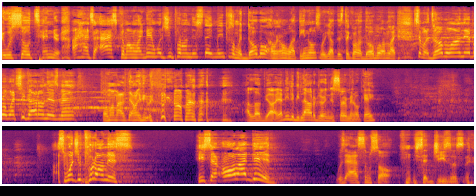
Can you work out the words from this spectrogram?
It was so tender. I had to ask him, I'm like, man, what did you put on this steak? Maybe put some adobo? I'm like, I'm Latino, so we got this thing called adobo. I'm like, some adobo on there, bro. What you got on this, man? Oh, my I love y'all. Y'all need to be louder during the sermon, okay? So what'd you put on this? He said, all I did was add some salt. he said, Jesus.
